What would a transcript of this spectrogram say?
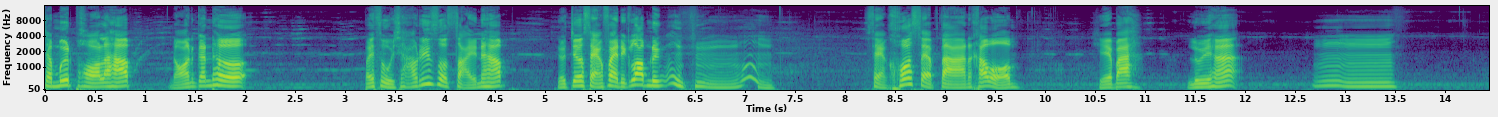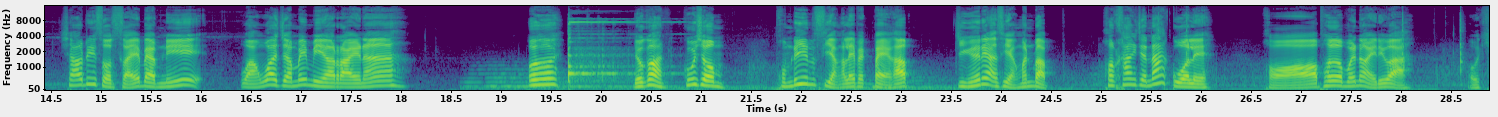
จะมืดพอแล้วครับ นอนกันเถอะ ไปสู่เช้าที่สดใสนะครับ เดี๋ยวเจอแสงแฟลชอีกรอบหนึ่งแสงโคตรแสบตานะครับผมโอเคปะลุยฮะอืมเช้าที่สดใสแบบนี้ หวังว่าจะไม่มีอะไรนะ เอ้ย เดี๋ยวก่อน คุณผู้ชม ผมได้ยินเสียงอะไรแปลกๆครับ จริงนะเนี่ยเสียงมันแบบค่อนข้างจะน่ากลัวเลย ขอเพิ่มไว้หน่อยดีกว่า โอเค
